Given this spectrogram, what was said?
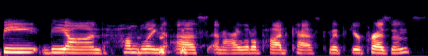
be beyond humbling us and our little podcast with your presence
